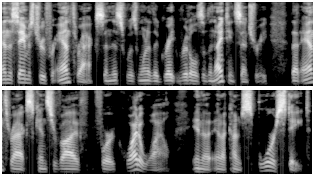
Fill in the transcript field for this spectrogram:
and the same is true for anthrax. And this was one of the great riddles of the 19th century that anthrax can survive for quite a while in a in a kind of spore state.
